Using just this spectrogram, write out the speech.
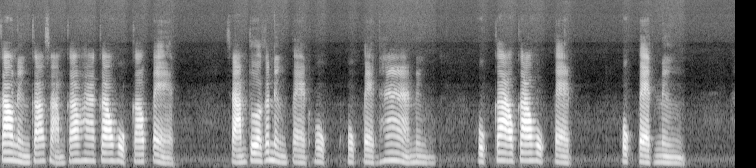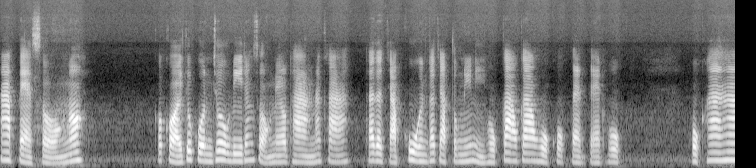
เก้าหนึ่งเก้าสามเก้าห้าเก้าหกเก้าแปดสามตัวก็หนึ่งแปดหกหกแปดห้าหนึ่งหกเก้าเก้าหกแปดหกแปดหนึ่งห้าแปดสองเนาะก็ขอให้ทุกคนโชคดีทั้งสองแนวทางนะคะ ถ้าจะจับคู่กันก็จับตรงนี้นี่หกเก้าเก้าหกหกแปดแปดหกหกห้าห้า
